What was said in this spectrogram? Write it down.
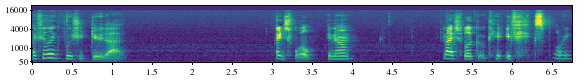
I feel like we should do that. I just will, you know. Might as well go cave exploring.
